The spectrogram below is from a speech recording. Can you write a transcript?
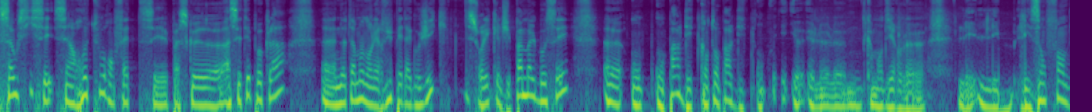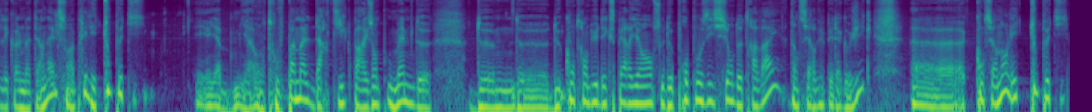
ça aussi c'est c'est un retour en fait. C'est parce que à cette époque-là, euh, notamment dans les revues pédagogiques sur lesquelles j'ai pas mal bossé, euh, on, parle des quand on parle des euh, comment dire le les, les, les enfants de l'école maternelle sont appelés les tout petits. Et on trouve pas mal d'articles, par exemple, ou même de, de, de, comptes rendus d'expérience ou de propositions de travail dans ces revues pédagogiques concernant les tout petits.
